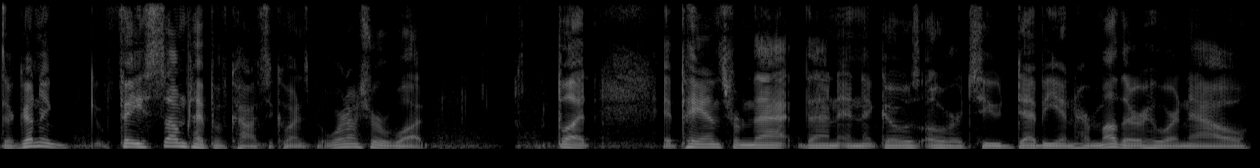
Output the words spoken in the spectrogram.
they're gonna face some type of consequence, but we're not sure what. But it pans from that then, and it goes over to Debbie and her mother, who are now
